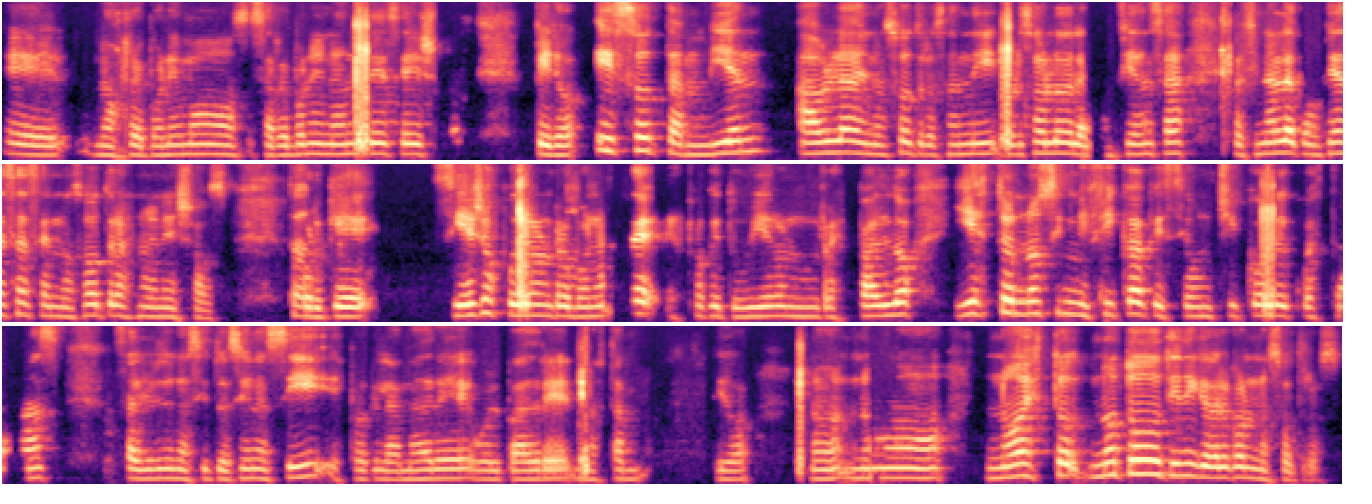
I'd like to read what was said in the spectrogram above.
Eh, nos reponemos, se reponen antes ellos, pero eso también habla de nosotros, Andy, por eso hablo de la confianza, que al final la confianza es en nosotras, no en ellos. Porque si ellos pudieron reponerse es porque tuvieron un respaldo y esto no significa que si a un chico le cuesta más salir de una situación así, es porque la madre o el padre no están, digo, no, no, no, esto, no todo tiene que ver con nosotros.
